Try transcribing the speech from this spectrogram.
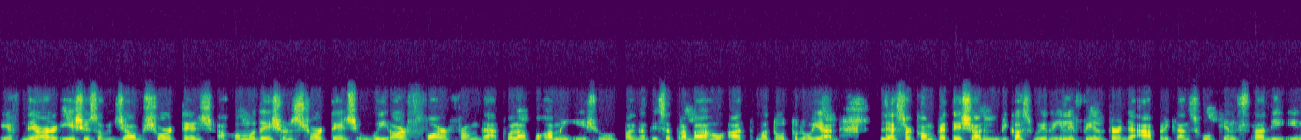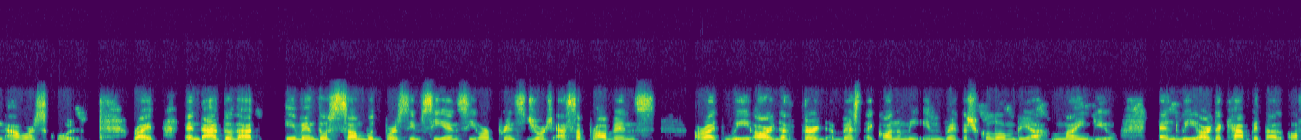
if there are issues of job shortage, accommodation shortage, we are far from that. Wala po kaming issue pagdating sa trabaho at matutuluyan. Lesser competition because we really filter the applicants who can study in our school, right? And add to that, even though some would perceive CNC or Prince George as a province, All right, we are the third best economy in British Columbia, mind you, and we are the capital of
